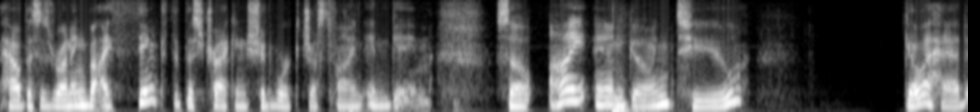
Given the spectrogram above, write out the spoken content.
how this is running, but I think that this tracking should work just fine in game. So I am going to go ahead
